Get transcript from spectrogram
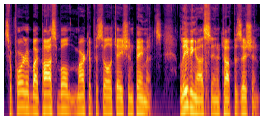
supported by possible market facilitation payments, leaving us in a tough position.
